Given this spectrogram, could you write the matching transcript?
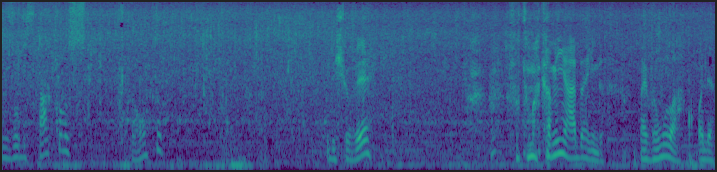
os obstáculos. Pronto. Deixa eu ver. Falta uma caminhada ainda. Mas vamos lá. Olha,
